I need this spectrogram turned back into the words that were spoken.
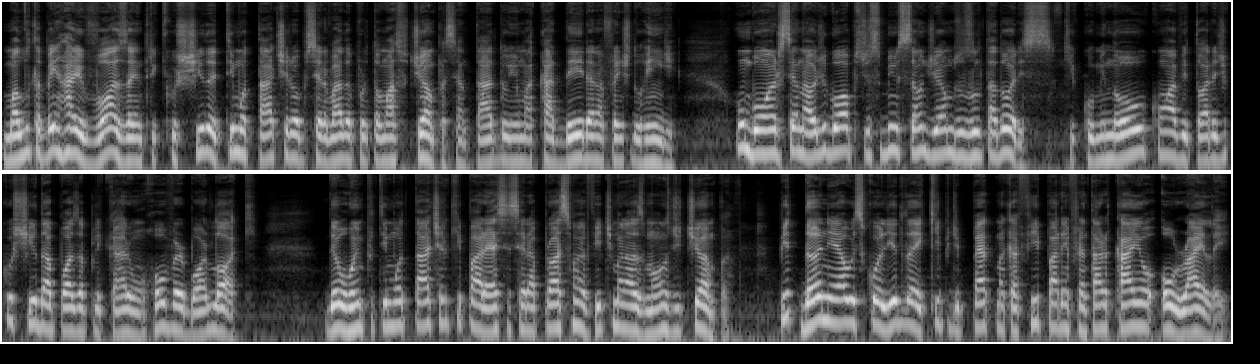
Uma luta bem raivosa entre Kushida e Timo Thatcher observada por Tommaso Ciampa, sentado em uma cadeira na frente do ringue. Um bom arsenal de golpes de submissão de ambos os lutadores, que culminou com a vitória de Kushida após aplicar um hoverboard lock deu ruim para Timo Thatcher, que parece ser a próxima vítima nas mãos de Ciampa. Pete Dunne é o escolhido da equipe de Pat McAfee para enfrentar Kyle O'Reilly.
